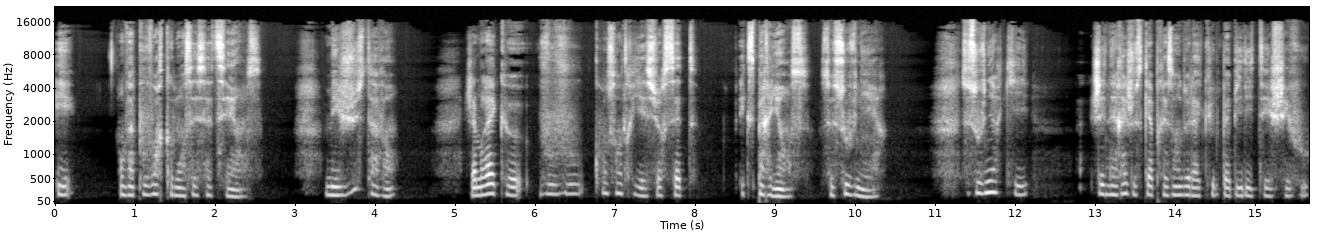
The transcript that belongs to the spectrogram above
Et on va pouvoir commencer cette séance. Mais juste avant, j'aimerais que vous vous concentriez sur cette expérience, ce souvenir. Ce souvenir qui générait jusqu'à présent de la culpabilité chez vous.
